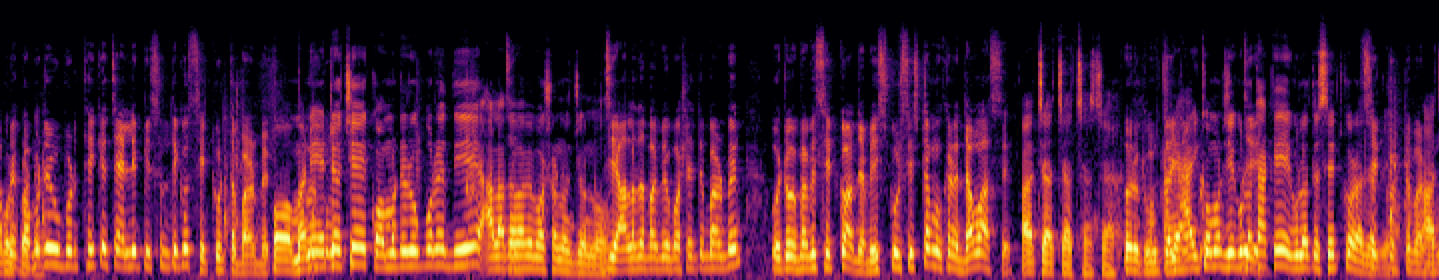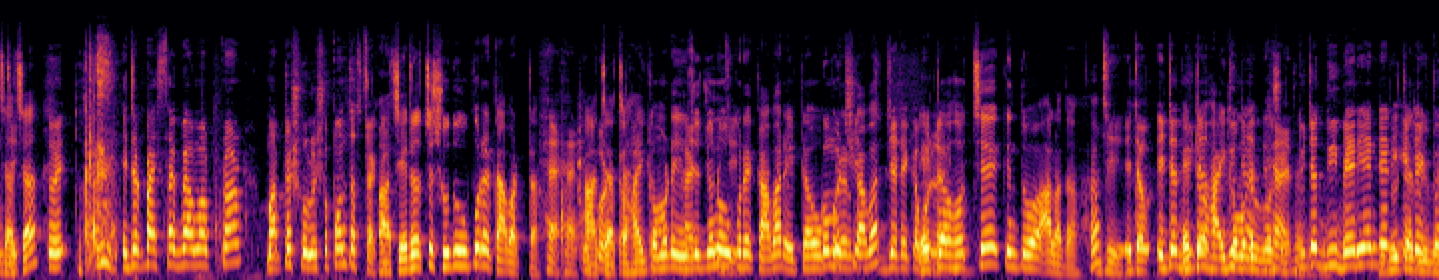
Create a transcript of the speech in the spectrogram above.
আপনি কমোডের উপর থেকে চাইলে পিছন থেকেও সেট করতে পারবেন। ও মানে এটা হচ্ছে কমোডের উপরে দিয়ে আলাদাভাবে বসানোর জন্য। জি আলাদাভাবে বসাইতে পারবেন। ওটা ওইভাবে সেট করা যাবে। স্ক্রু সিস্টেম ওখানে দেওয়া আছে। আচ্ছা আচ্ছা আচ্ছা আচ্ছা। ওরকম। মানে হাই কমোড যেগুলো থাকে এগুলোতে সেট করা সেট করতে পারবেন। আচ্ছা আচ্ছা। তো এটার প্রাইস থাকবে আমার আপনার মাত্র ষোলোশো পঞ্চাশ টাকা। আচ্ছা এটা হচ্ছে শুধু উপরের কাভারটা হ্যাঁ, হ্যাঁ, আচ্ছা আচ্ছা হাই। কমোডে ইউজের জন্য জি। উপরে কাভার এটাও উপরের কাভার এটা হচ্ছে কিন্তু আলাদা হ্যাঁ? জি এটা এটা দুইটা high দুইটা- বসে হ্যাঁ। দুইটা দুই ভেরিয়েন্টের এটা একটু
